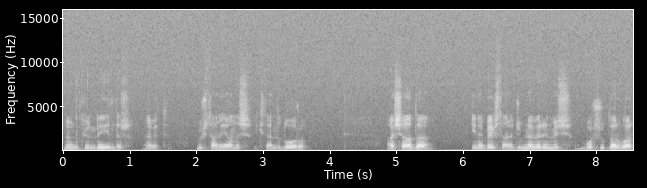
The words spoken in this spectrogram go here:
mümkün değildir. Evet. 3 tane yanlış, 2 tane de doğru. Aşağıda yine 5 tane cümle verilmiş. Boşluklar var.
